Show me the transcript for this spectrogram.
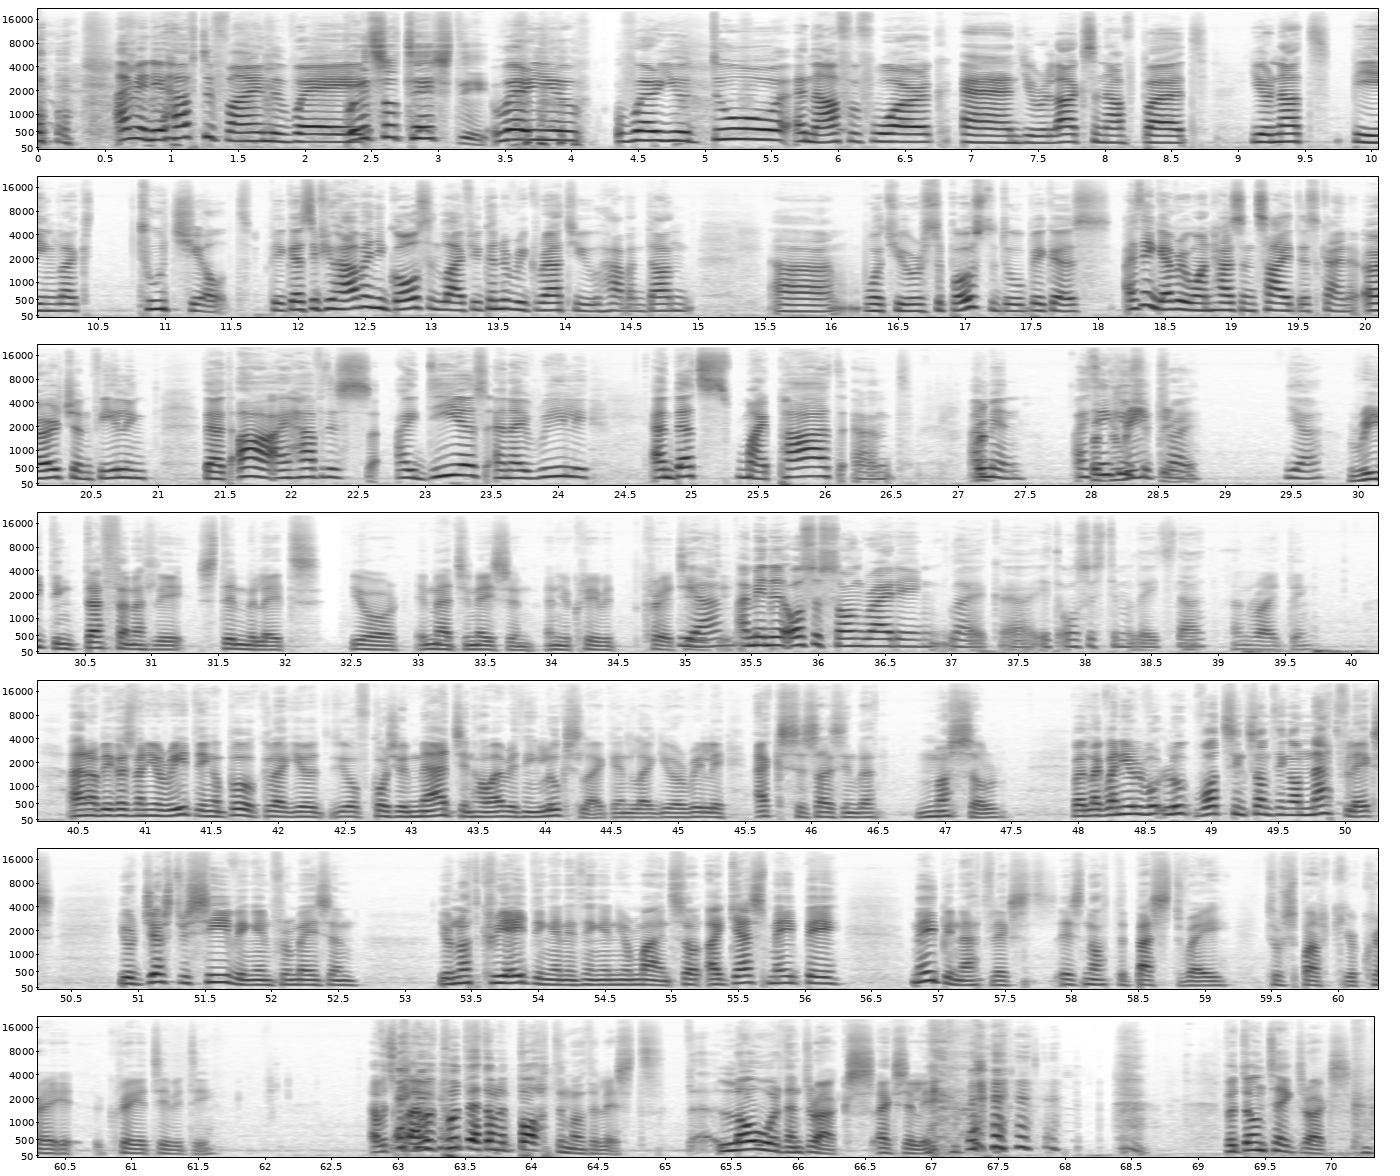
I mean, you have to find a way But it's so tasty. where you where you do enough of work and you relax enough, but you're not being like too chilled. Because if you have any goals in life, you're gonna regret you haven't done um, what you're supposed to do. Because I think everyone has inside this kind of urge and feeling that ah, I have these ideas and I really, and that's my path. And I mean, I but think you should try. Yeah. Reading definitely stimulates your imagination and your creavi- creativity. Yeah, I mean, it also songwriting, like uh, it also stimulates that. and writing. I know because when you're reading a book, like you, you, of course, you imagine how everything looks like, and like you're really exercising that muscle. But like when you're w- look, watching something on Netflix, you're just receiving information. You're not creating anything in your mind. So I guess maybe, maybe Netflix is not the best way to spark your crea- creativity. I would, I would put that on the bottom of the list, lower than drugs, actually. but don't take drugs.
